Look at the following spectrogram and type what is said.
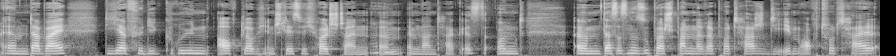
Ähm, dabei, die ja für die Grünen auch, glaube ich, in Schleswig-Holstein mhm. ähm, im Landtag ist. Und ähm, das ist eine super spannende Reportage, die eben auch total,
